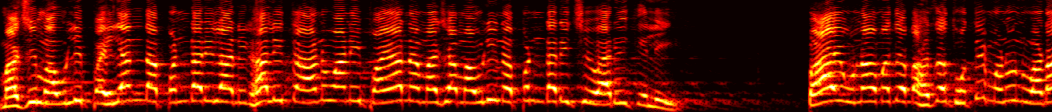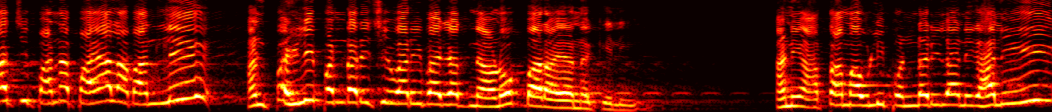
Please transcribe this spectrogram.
माझी माऊली पहिल्यांदा पंढरीला निघाली तर अणवाणी पायानं माझ्या माऊलीनं पंढरीची वारी केली. पाय उन्हामध्ये भाजत होते म्हणून वडाची पानं पायाला बांधली आणि पहिली पंढरीची वारी माझ्या ज्ञानोबा रायानं केली. आणि आता माऊली पंढरीला निघाली.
